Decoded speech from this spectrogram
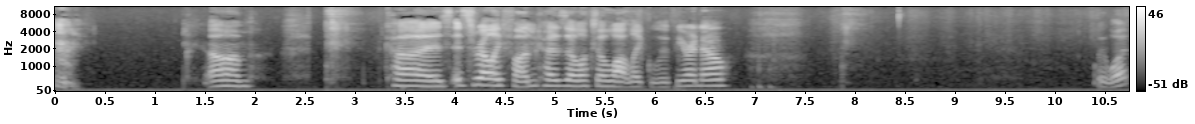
um, cause it's really fun because it looks a lot like Luffy right now. Wait, what?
